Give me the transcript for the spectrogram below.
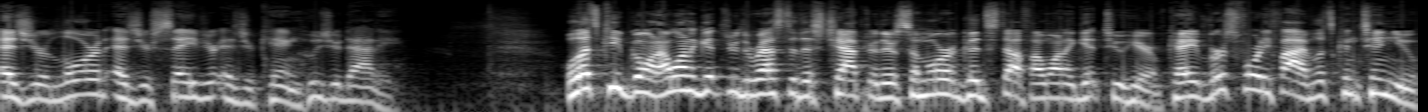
as your Lord, as your Savior, as your King? Who's your daddy? Well, let's keep going. I want to get through the rest of this chapter. There's some more good stuff I want to get to here. Okay, verse 45, let's continue.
